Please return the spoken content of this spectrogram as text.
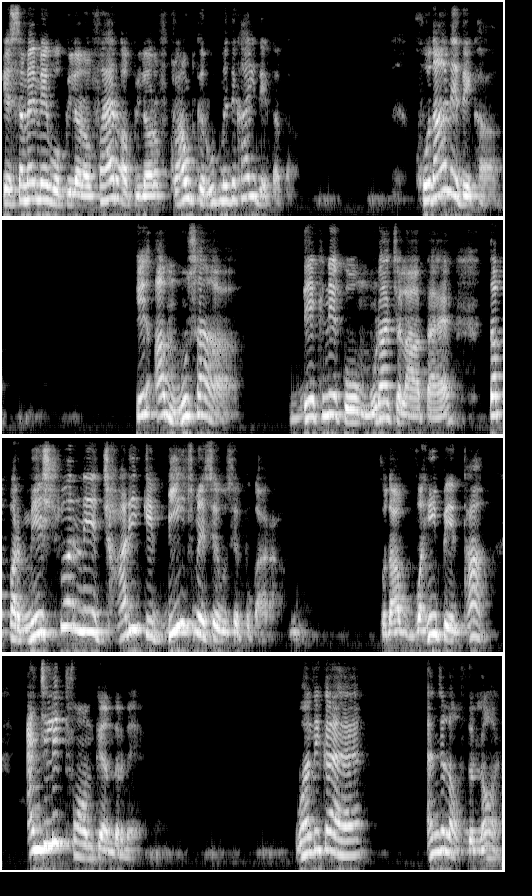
के समय में वो पिलर ऑफ़ फायर और पिलर ऑफ़ क्लाउड के रूप में दिखाई देता था। खुदा ने देखा कि अब मूसा देखने को मुड़ा चला आता है, तब परमेश्वर ने झाड़ी के बीच में से उसे पुकारा। खुदा वहीं पे था, एंजलिक फॉर्म के अंदर में। वहाँ लिखा है, एंजल ऑफ़ द लॉर्ड।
